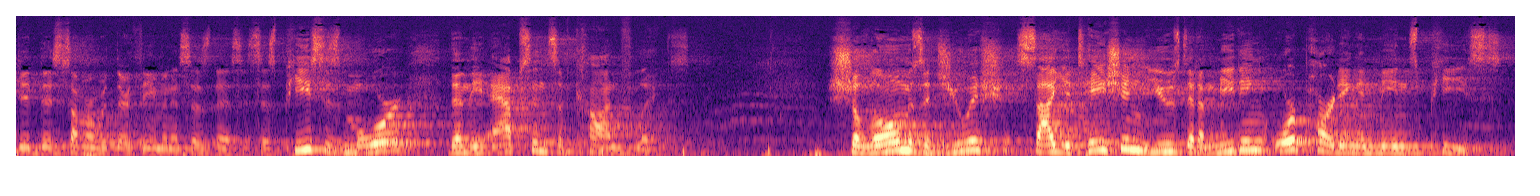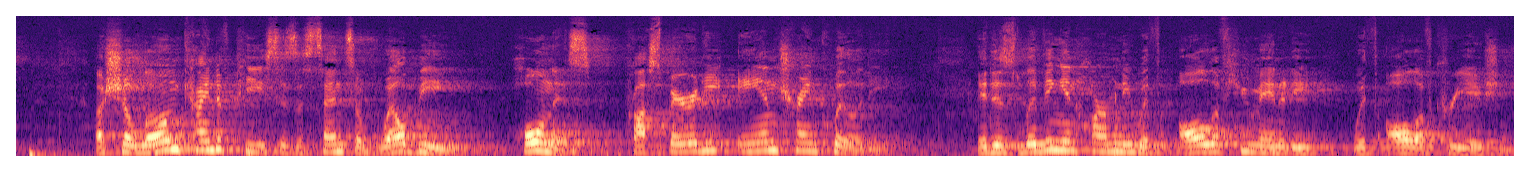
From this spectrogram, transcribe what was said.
did this summer with their theme, and it says this It says, Peace is more than the absence of conflicts. Shalom is a Jewish salutation used at a meeting or parting and means peace. A shalom kind of peace is a sense of well being, wholeness, prosperity, and tranquility. It is living in harmony with all of humanity, with all of creation.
